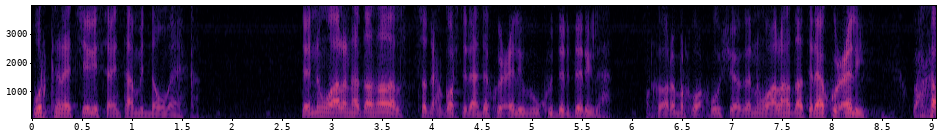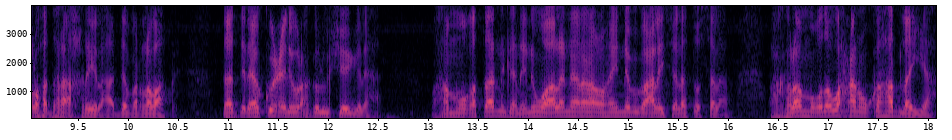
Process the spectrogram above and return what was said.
warkanaad sheegaysaa intaa midna uma eka. Dee nin waalan haddaad hadal saddex goor tidhahda ku celi wuu ku derderi lahaa. Marka hore markuu wax kuu sheego nin waalan haddaad tidhaha ku celi. Wax kaloo haddana akhrii lahaa dee mar labaadka haddaad tidhaha ku celi wax kaluu sheegi lahaa waxaa muuqataa ninkani nin waalan inaan ahayn nebigu calayhi salaatu wasalaam. Waxaa kaloo muuqda waxaanuu ka hadlayaa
